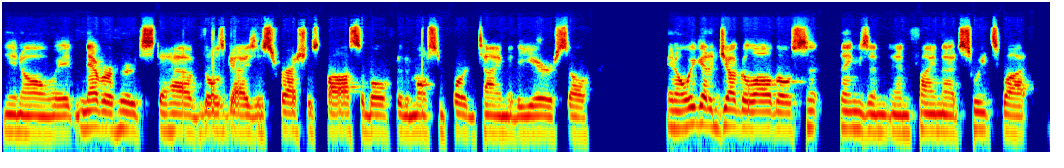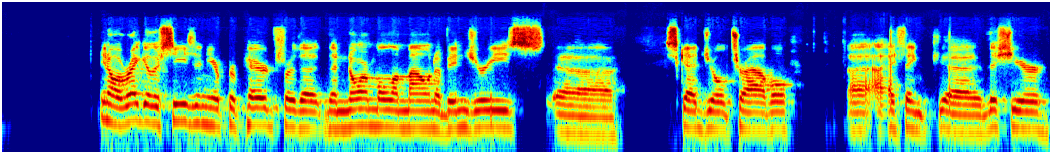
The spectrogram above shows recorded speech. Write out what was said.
You know, it never hurts to have those guys as fresh as possible for the most important time of the year. So, you know, we got to juggle all those things and, and find that sweet spot. You know, a regular season, you're prepared for the the normal amount of injuries, uh, scheduled travel. Uh, I think uh, this year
